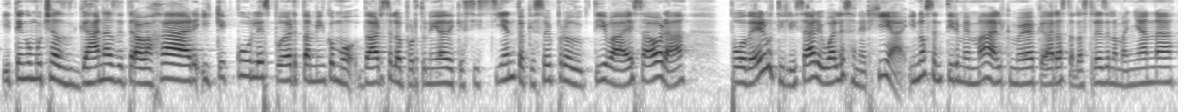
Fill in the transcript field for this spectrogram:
y tengo muchas ganas de trabajar y qué cool es poder también como darse la oportunidad de que si siento que soy productiva a esa hora, poder utilizar igual esa energía y no sentirme mal que me voy a quedar hasta las 3 de la mañana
